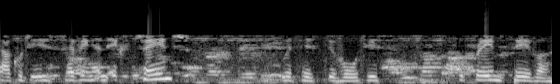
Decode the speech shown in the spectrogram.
Thakurji is having an exchange with his devotees to prem seva.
